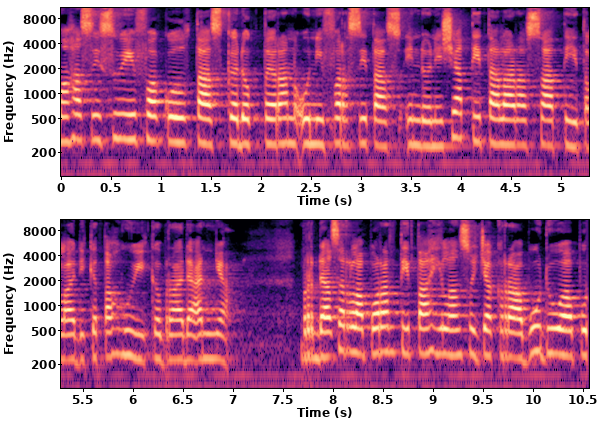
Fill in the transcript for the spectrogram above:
Mahasiswi Fakultas Kedokteran Universitas Indonesia Tita Larasati telah diketahui keberadaannya. Berdasar laporan Tita hilang sejak Rabu 25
